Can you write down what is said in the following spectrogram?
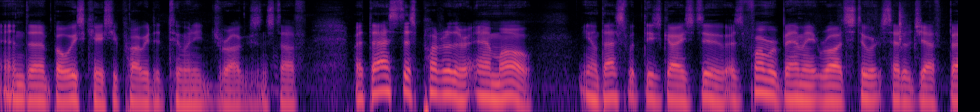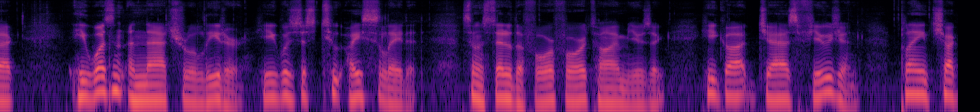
And uh, Bowie's case, he probably did too many drugs and stuff. But that's just part of their MO. You know, that's what these guys do. As former bandmate Rod Stewart said of Jeff Beck, he wasn't a natural leader. He was just too isolated. So instead of the 4 4 time music, he got jazz fusion. Playing Chuck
